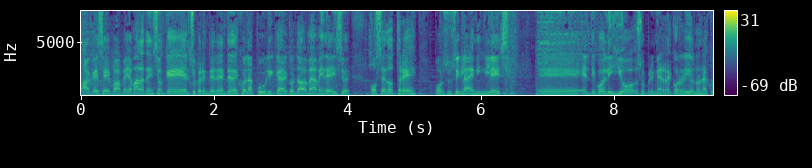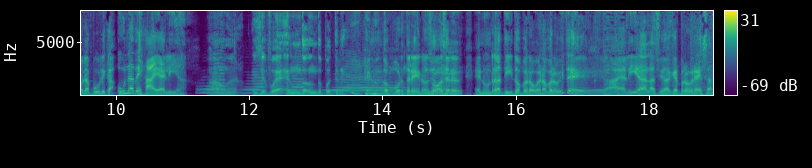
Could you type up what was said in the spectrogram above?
Para que- sepa, me llama la atención que el superintendente de escuelas públicas del condado de Miami-Dade, José 23, por sus siglas en inglés, eh, el tipo eligió su primer recorrido en una escuela pública, una de Hialeah, Ah, bueno. Y se fue en un 2 un dos por 3 en un 2x3. No, eso va a ser en, en un ratito, pero bueno, pero viste, Hialeah, la ciudad que progresa.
